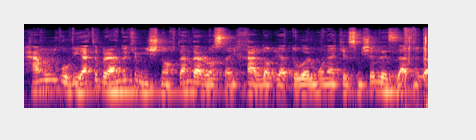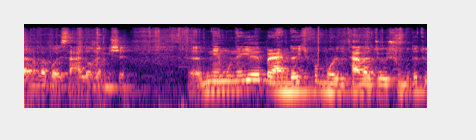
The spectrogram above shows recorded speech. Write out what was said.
همون هویت برند رو که میشناختن در راستای خلاقیت دوباره منعکس میشه لذت می‌برن و باعث علاقه میشه. نمونه برندهایی که خب مورد توجهشون بوده تو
